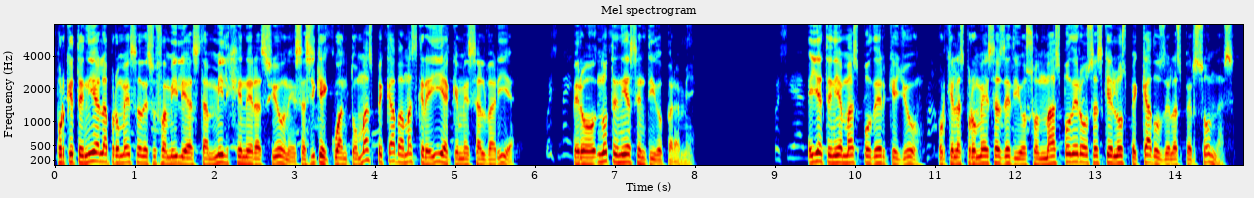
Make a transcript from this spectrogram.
porque tenía la promesa de su familia hasta mil generaciones, así que cuanto más pecaba, más creía que me salvaría. Pero no tenía sentido para mí. Ella tenía más poder que yo, porque las promesas de Dios son más poderosas que los pecados de las personas.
